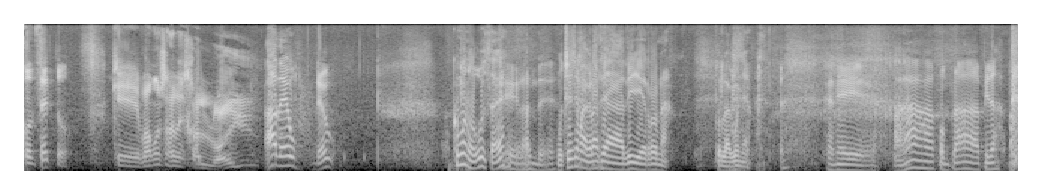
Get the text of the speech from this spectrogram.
concepto que vamos a dejarlo. Adeu. Deu. ¿Cómo nos gusta, eh? Qué grande, eh. Muchísimas gracias, DJ Rona, por la cuña. Ni para comprar pilas para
